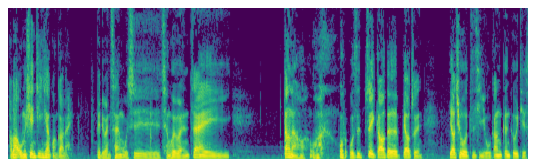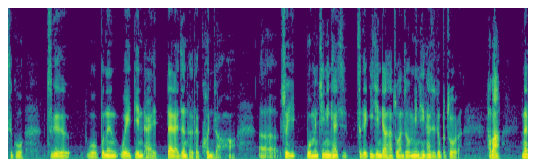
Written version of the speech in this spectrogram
好吧？我们先进一下广告来。贝蒂晚餐，我是陈辉文，在当然哈，我我我是最高的标准。要求我自己，我刚跟各位解释过，这个我不能为电台带来任何的困扰哈。呃，所以我们今天开始这个意见调查做完之后，明天开始就不做了，好不好？那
